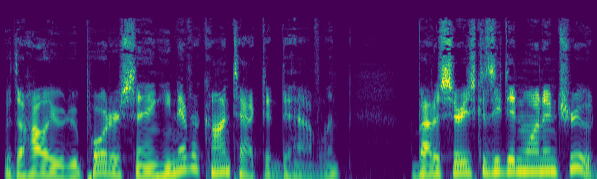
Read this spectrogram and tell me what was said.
with the Hollywood Reporter, saying he never contacted de Havilland about a series because he didn't want to intrude.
